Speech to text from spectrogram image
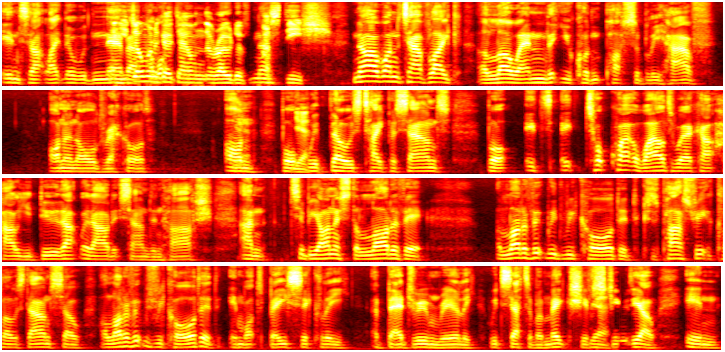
into that. Like there would never. you don't want to go down the road of No. pastiche. No, I wanted to have like a low end that you couldn't possibly have on an old record. On, but Yeah. with those type of sounds. But it's it took quite a while to work out how you do that without it sounding harsh. And to be honest, a lot of it, a lot of it we'd recorded because Parr Street had closed down, so a lot of it was recorded in what's basically a bedroom. Really, we'd set up a makeshift Yeah. studio in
